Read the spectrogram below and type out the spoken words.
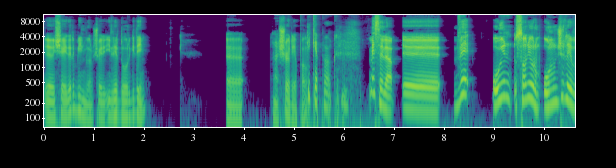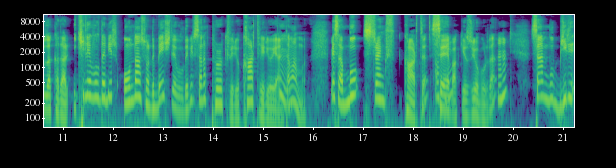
e, şeyleri bilmiyorum. Şöyle ileri doğru gideyim. Ee, ha, şöyle yapalım. Pick a perk. Hı. Mesela e, ve oyun sanıyorum 10. level'a kadar 2 level'da bir ondan sonra da 5 level'da bir sana perk veriyor. Kart veriyor yani Hmm. tamam mı? Mesela bu strength kartı. S Okey. bak yazıyor burada. Hı hı. Sen bu bir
